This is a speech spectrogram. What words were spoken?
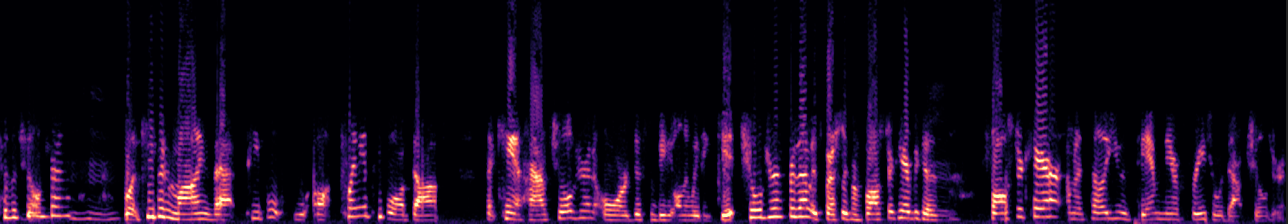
to the children. But keep in mind that people, uh, plenty of people adopt that can't have children, or this would be the only way to get children for them, especially from foster care, because foster care, I'm going to tell you, is damn near free to adopt children.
